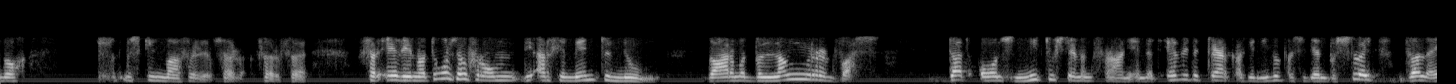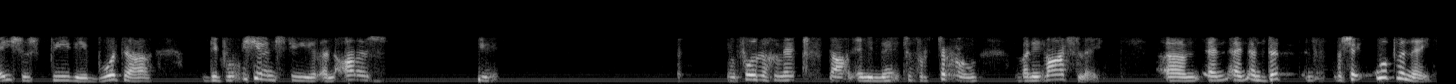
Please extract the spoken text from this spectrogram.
nog miskien maar vir vir vir vir vir maar toe ons nou vir hom die argumente noem waarom dit belangrik was dat ons nie toestemming vra nie en dat Evie de Klerk as die nuwe president besluit wil hy soos PB Botha die polisie instuur en alles die volgende net staan en die mense vertrou wat die maats lê. Ehm um, en en en dit sê openheid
